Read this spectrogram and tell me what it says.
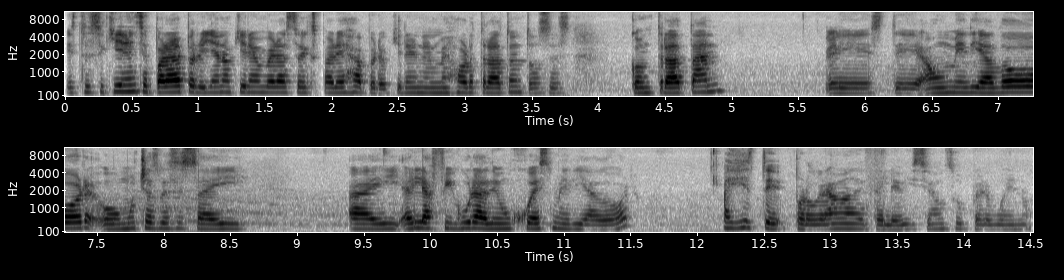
este, se quieren separar, pero ya no quieren ver a su expareja, pero quieren el mejor trato, entonces contratan este, a un mediador o muchas veces hay, hay, hay la figura de un juez mediador. Hay este programa de televisión súper bueno.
